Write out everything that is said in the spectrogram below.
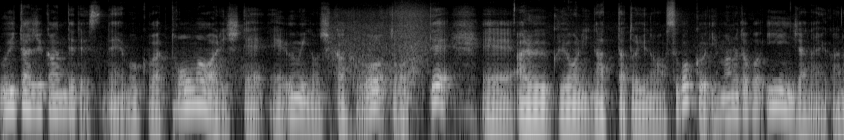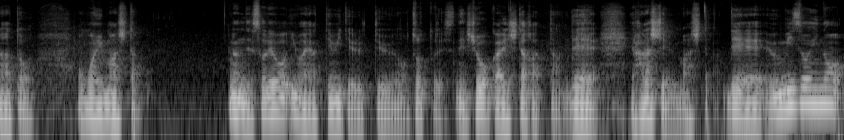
浮いた時間でですね僕は遠回りして、え海の近くを通って、えー、歩くようになったというのはすごく今のところいいんじゃないかなと思いました。なんでそれを今やってみてるっていうのをちょっとですね紹介したかったんで話してみました。で海沿いの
